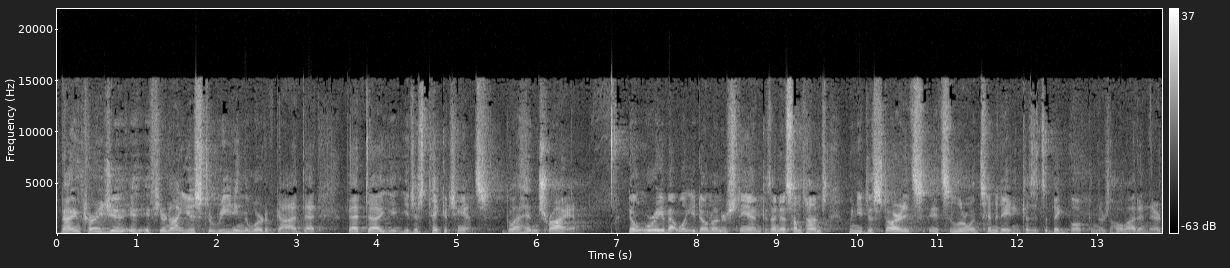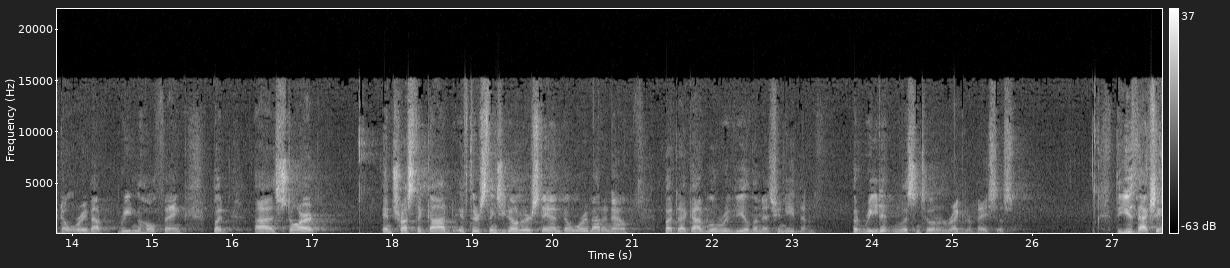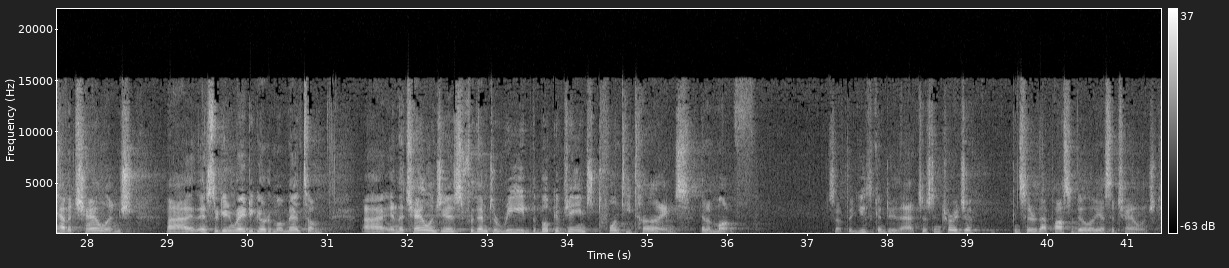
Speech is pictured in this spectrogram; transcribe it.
Now, I encourage you, if, you're not used to reading the Word of God, that, that uh, you, you just take a chance. Go ahead and try it. Don't worry about what you don't understand, because I know sometimes when you just start, it's, it's a little intimidating because it's a big book and there's a whole lot in there. Don't worry about reading the whole thing, but uh, start and trust that God, if there's things you don't understand, don't worry about it now, but uh, God will reveal them as you need them. But read it and listen to it on a regular basis. The youth actually have a challenge uh, as they're getting ready to go to Momentum. Uh, and the challenge is for them to read the book of James 20 times in a month. So if the youth can do that, just encourage you, consider that possibility as a challenge.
